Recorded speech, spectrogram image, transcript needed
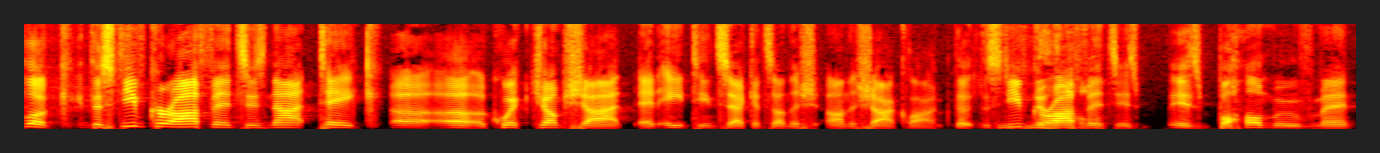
look, the Steve Kerr offense is not take a, a, quick jump shot at 18 seconds on the sh- on the shot clock. The, the Steve Kerr No. offense is is ball movement.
